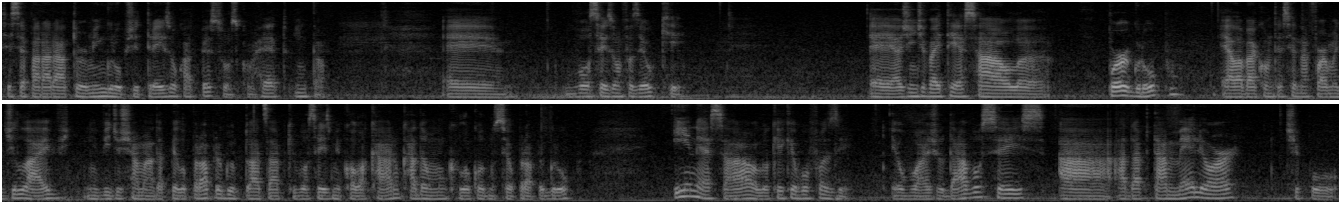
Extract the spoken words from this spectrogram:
vocês separaram a turma em grupos de três ou quatro pessoas, correto? Então, é, vocês vão fazer o quê? É, a gente vai ter essa aula por grupo, ela vai acontecer na forma de live, em vídeo chamada pelo próprio grupo do WhatsApp que vocês me colocaram, cada um colocou no seu próprio grupo. E nessa aula, o que, que eu vou fazer? Eu vou ajudar vocês a adaptar melhor, tipo,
